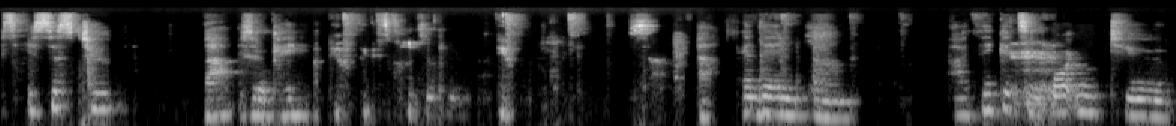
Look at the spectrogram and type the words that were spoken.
Is, is this too loud? Is it okay? Yeah, I think it's fine. Yeah. And then um, I think it's important to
